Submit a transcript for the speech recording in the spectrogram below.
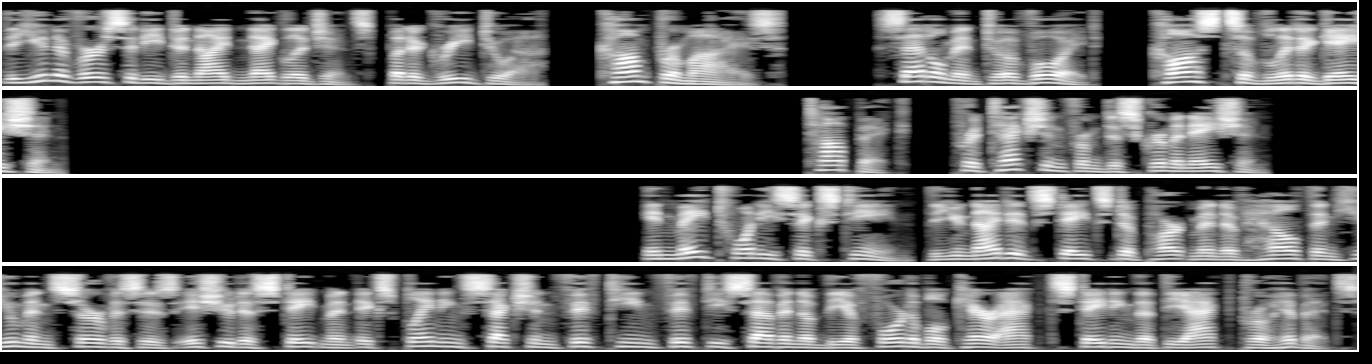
The university denied negligence, but agreed to a compromise settlement to avoid costs of litigation. Protection from discrimination In May 2016, the United States Department of Health and Human Services issued a statement explaining Section 1557 of the Affordable Care Act stating that the Act prohibits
